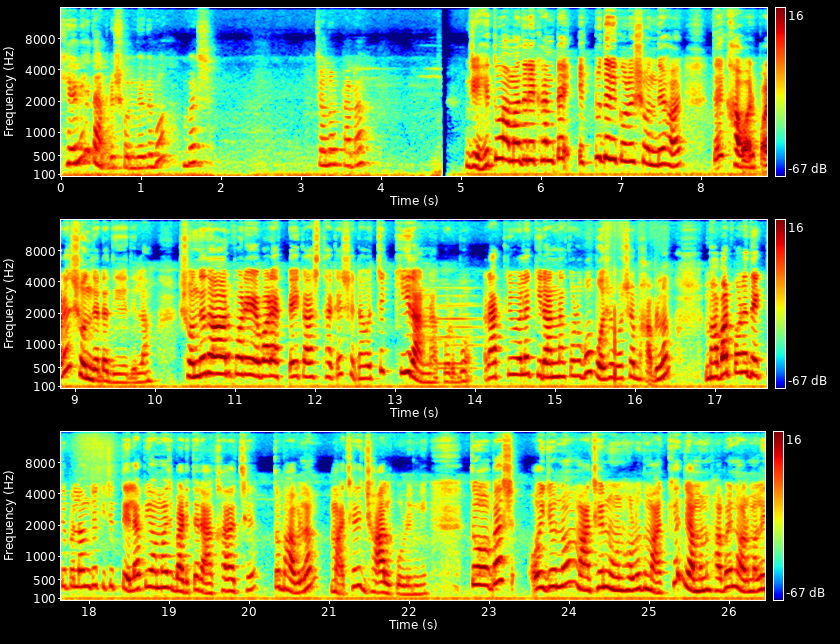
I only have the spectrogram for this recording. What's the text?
খেয়ে নিয়ে তারপরে সন্ধে দেবো, ব্যাস। চলো, টাটা। যেহেতু আমাদের এখানটায় একটু দেরি করে সন্ধে হয়, তাই খাওয়ার পরে সন্ধেটা দিয়ে দিলাম। সন্ধে দেওয়ার পরে এবার একটাই কাজ থাকে, সেটা হচ্ছে কি রান্না করব। রাত্রিবেলা কি রান্না করব বসে বসে ভাবলাম। ভাবার পরে দেখতে পেলাম যে কিছু তেলাপিয়া মাছ বাড়িতে রাখা আছে, তো ভাবলাম মাছের ঝাল করে নিই। তো ব্যাস ওই জন্য মাছে নুন, হলুদ মাখিয়ে যেমনভাবে নর্মালি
